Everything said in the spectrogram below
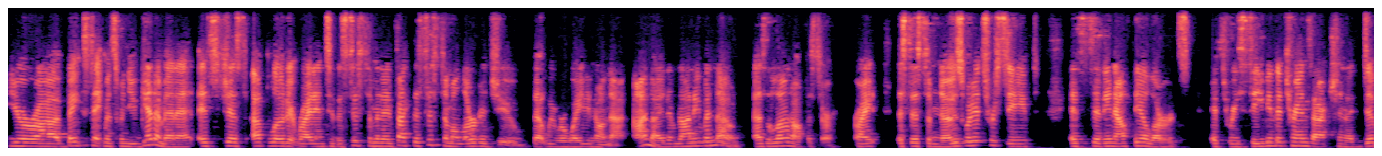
your uh, bank statements when you get a minute, it's just upload it right into the system. And in fact, the system alerted you that we were waiting on that. I might have not even known as a loan officer, right? The system knows what it's received. It's sending out the alerts. It's receiving the transaction, a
